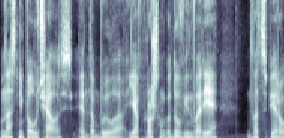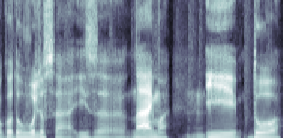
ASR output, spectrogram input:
у нас не получалось. Это mm-hmm. было... Я в прошлом году, в январе 2021 года уволился из э, найма, mm-hmm. и до,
